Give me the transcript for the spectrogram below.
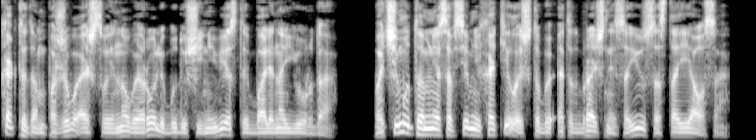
Как ты там поживаешь в своей новой роли будущей невесты Балина Юрда? Почему-то мне совсем не хотелось, чтобы этот брачный союз состоялся.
